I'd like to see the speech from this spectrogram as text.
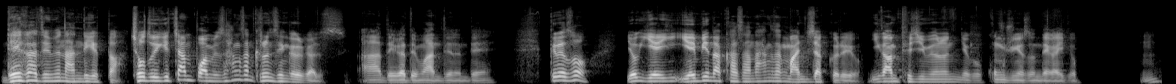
내가 되면 안 되겠다. 저도 이게 짬뽀하면서 항상 그런 생각을 가졌어요. 아 내가 되면 안 되는데 그래서 여기 예, 예비 낙하산은 항상 만지작거려요. 이거 안 펴지면은 여기 공중에서 내가 이거 음?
